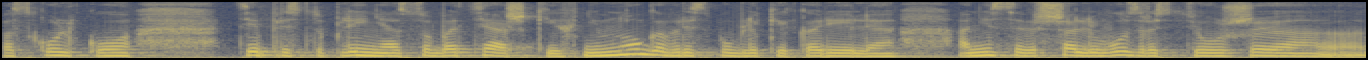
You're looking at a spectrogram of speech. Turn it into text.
Поскольку те преступления особо тяжкие, их немного в Республике Карелия, они совершали в возрасте уже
